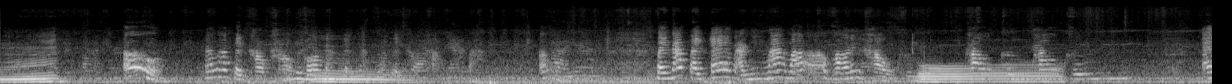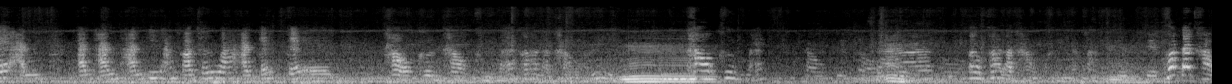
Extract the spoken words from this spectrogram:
อืม เออแต่ว่าเป็นเขาเขาก็ยังเป็นยังเป็นเขาเขาป่ะเออป่าย่างไปนับไปแก้อันนี้มากว่าเออพอได้เข่าคืนโอ้เข่าคืนเข่าคืนไอ้อัน อันอันอันที่อันก็ถือว่าอันแก้แก้เข่าคืนเข่าคืนไหมเขาละเข่าคืนอืมเข่าคืนไหมเขาคือเขาเออเขาละเข่าคืนนะป่ะอืมเจ็ดเพราะแต่เข่า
